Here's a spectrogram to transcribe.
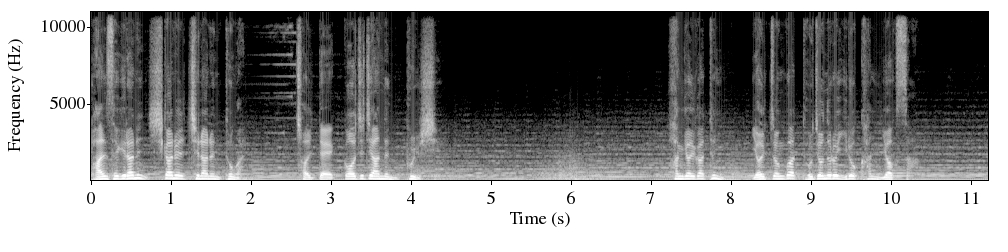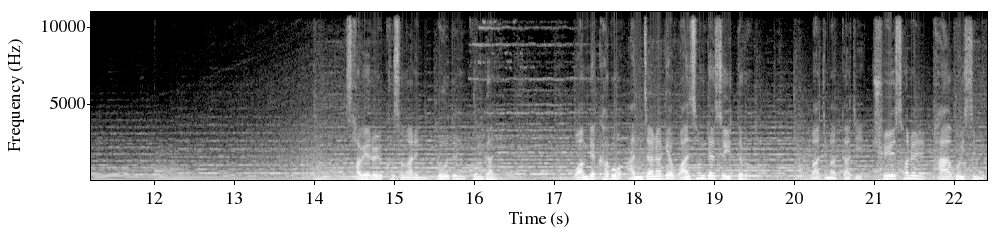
반세기라는 시간을 지나는 동안 절대 꺼지지 않는 불씨. 한결같은 열정과 도전으로 이룩한 역사. 사회를 구성하는 모든 공간이 완벽하고 안전하게 완성될 수 있도록 마지막까지 최선을 다하고 있습니다.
